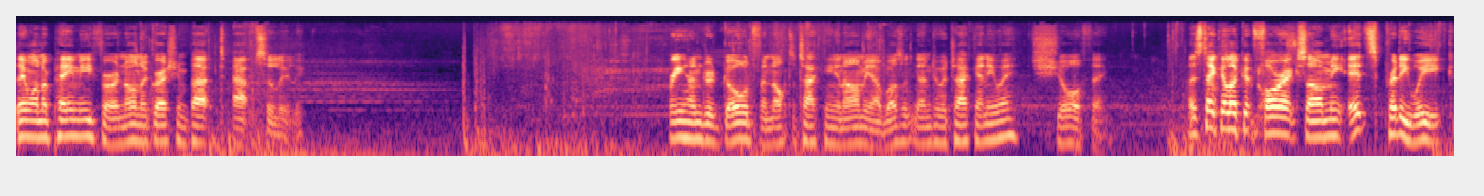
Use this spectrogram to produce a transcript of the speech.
They want to pay me for a non-aggression pact? Absolutely. 300 gold for not attacking an army I wasn't going to attack anyway? Sure thing. Let's take a look at Forex army. It's pretty weak,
